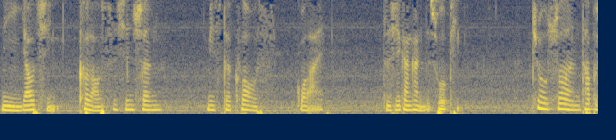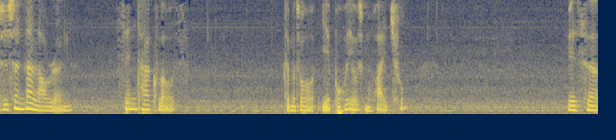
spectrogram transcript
你邀请克劳斯先生 （Mr. Claus） 过来。仔细看看你的作品，就算他不是圣诞老人 （Santa Claus），这么做也不会有什么坏处。约瑟，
